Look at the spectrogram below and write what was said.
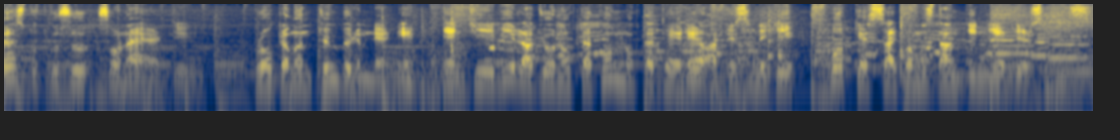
Caz tutkusu sona erdi. Programın tüm bölümlerini ntvradio.com.tr adresindeki podcast sayfamızdan dinleyebilirsiniz.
